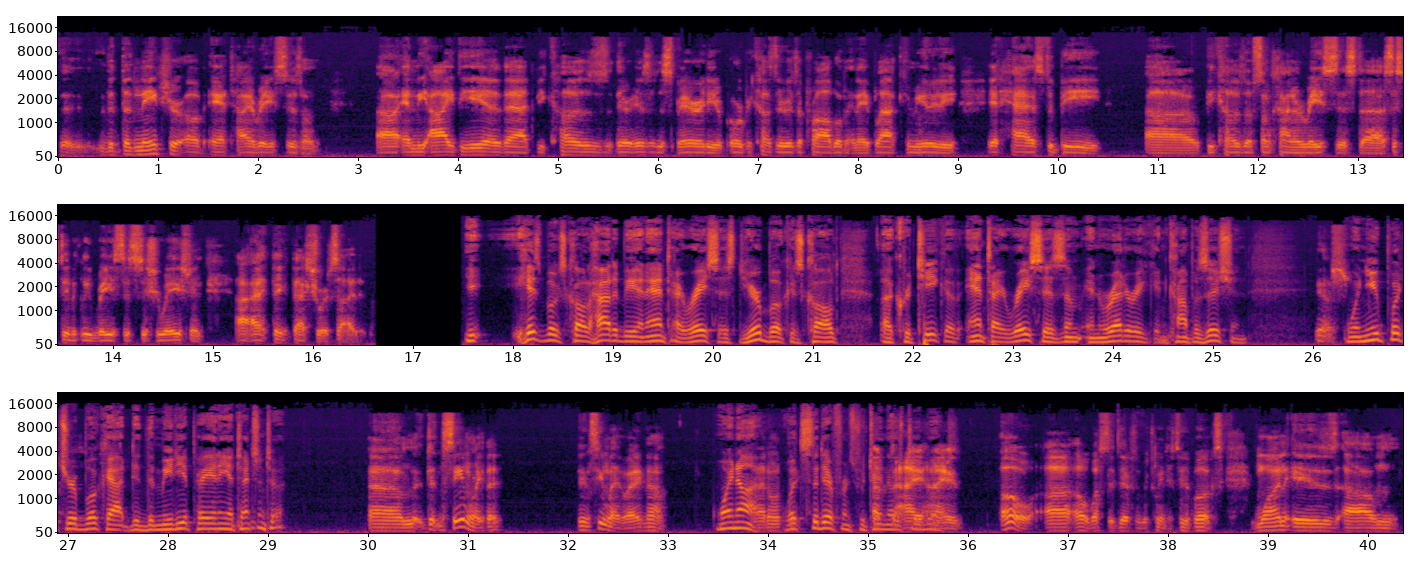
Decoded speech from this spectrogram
the the nature of anti-racism uh, and the idea that because there is a disparity or because there is a problem in a black community, it has to be uh, because of some kind of racist, uh, systemically racist situation. I, I think that's short sighted. His book's called How to Be an Anti Racist. Your book is called A Critique of Anti Racism in Rhetoric and Composition. Yes. When you put your book out, did the media pay any attention to it? Um, it didn't seem like that. Didn't seem like right now. Why not? I don't. What's think, the difference between those I, two books? I, oh, uh, oh, what's the difference between the two books? One is um,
